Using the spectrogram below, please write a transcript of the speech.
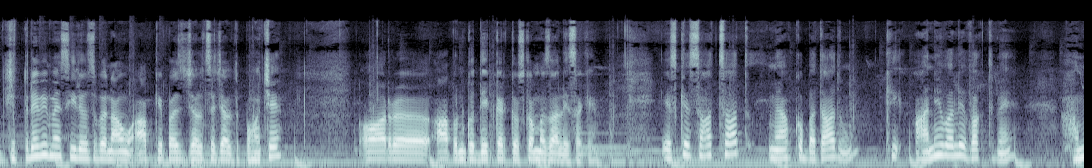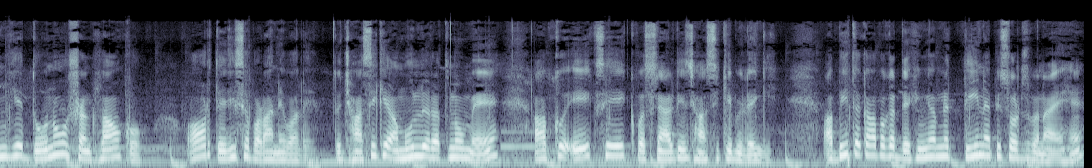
जितने भी मैं सीरियल्स बनाऊँ, आपके पास जल्द से जल्द पहुँचे। और आप उनको देख करके उसका मज़ा ले सकें। इसके साथ साथ मैं आपको बता दूँ कि आने वाले वक्त में हम ये दोनों श्रृंखलाओं को और तेज़ी से बढ़ाने वाले तो झांसी के अमूल्य रत्नों में आपको एक से एक पर्सनैलिटीज़ झांसी की मिलेंगी। अभी तक आप अगर देखेंगे, हमने तीन एपिसोड्स बनाए हैं,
